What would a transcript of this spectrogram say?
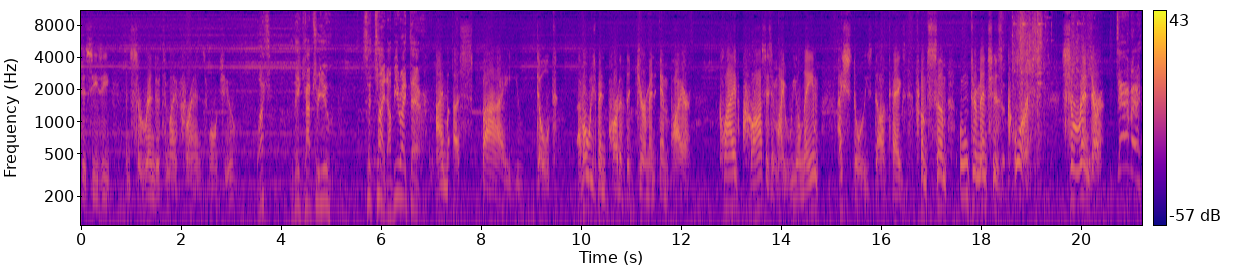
this easy and surrender to my friends, won't you? What? Did they capture you? Sit tight, I'll be right there. I'm a spy, you dolt. I've always been part of the German Empire. Clive Cross isn't my real name. I stole these dog tags from some Untermensch's corpse. Surrender! Damn it!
